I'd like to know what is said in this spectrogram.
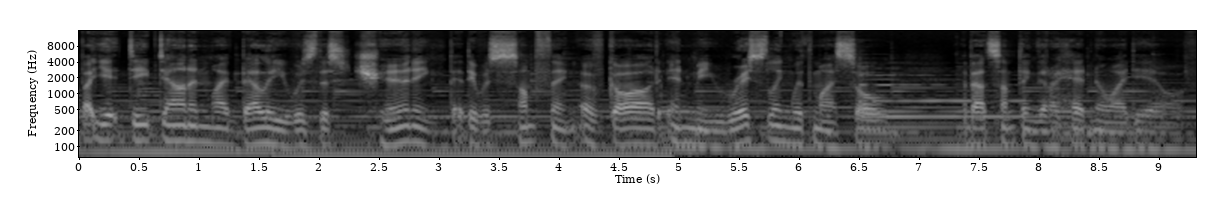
But yet, deep down in my belly was this churning that there was something of God in me wrestling with my soul about something that I had no idea of.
